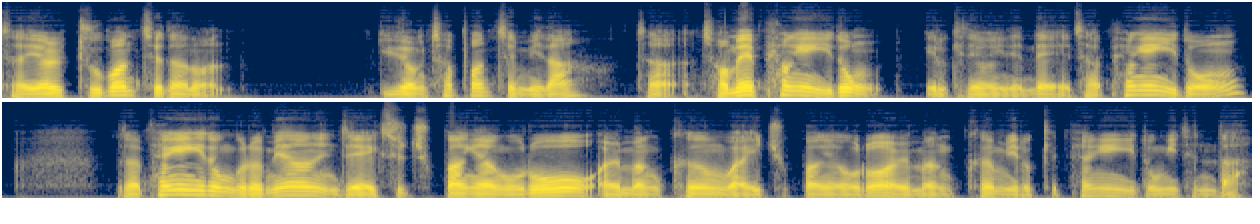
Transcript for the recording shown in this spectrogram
자, 12번째 단원. 유형 첫 번째입니다. 자, 점의 평행 이동. 이렇게 되어 있는데, 자, 평행 이동. 자, 평행 이동 그러면 이제 X축 방향으로 얼만큼, Y축 방향으로 얼만큼 이렇게 평행 이동이 된다.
